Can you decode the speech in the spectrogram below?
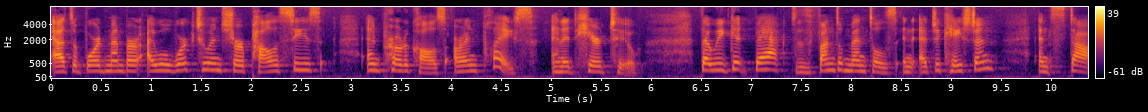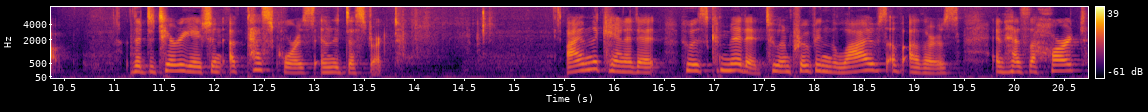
As a board member, I will work to ensure policies and protocols are in place and adhered to, that we get back to the fundamentals in education and stop the deterioration of test scores in the district. I am the candidate who is committed to improving the lives of others and has the heart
